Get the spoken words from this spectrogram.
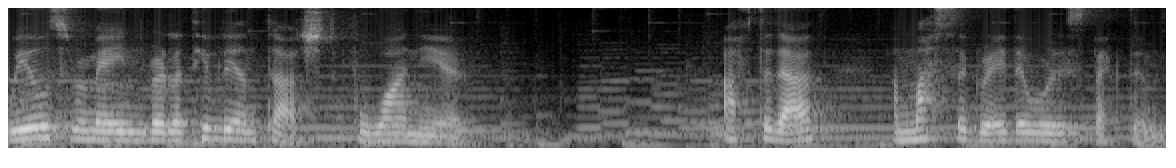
Wheels remain relatively untouched for one year. After that, a master grader will inspect them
